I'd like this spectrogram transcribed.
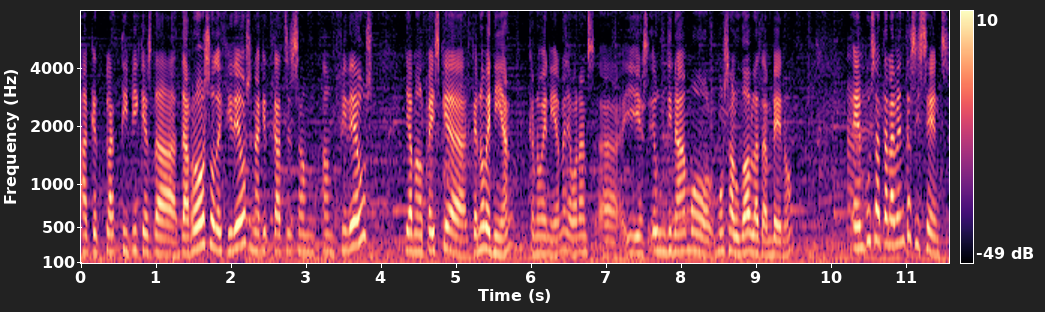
aquest plat típic és de- d'arròs o de fideus, en aquest cas és amb, amb fideus i amb el peix que, que no venien, que no venien, llavors, eh, i és un dinar molt, molt saludable també, no? Hem posat a la venda 600.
